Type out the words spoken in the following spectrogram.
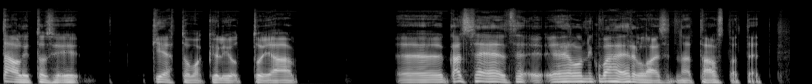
tämä oli tosi kiehtova kyllä juttu ja katse, heillä on niin vähän erilaiset nämä taustat, että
